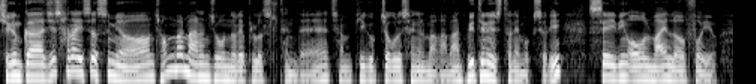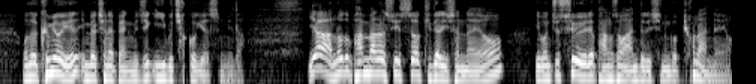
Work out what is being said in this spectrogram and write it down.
지금까지 살아있었으면 정말 많은 좋은 노래 불렀을 텐데 참 비극적으로 생을 마감한 휘트니 스턴의 목소리 Saving All My Love For You 오늘 금요일 인백션의 백뮤직 2부 첫 곡이었습니다. 야 너도 반말할 수 있어 기다리셨나요? 이번 주 수요일에 방송 안 들으시는 거 표났네요.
